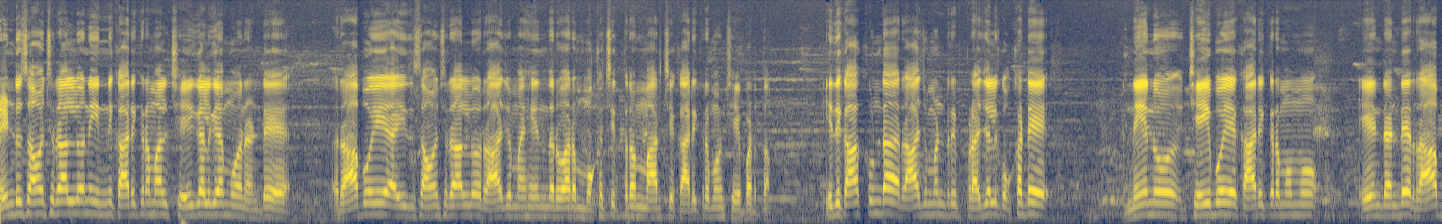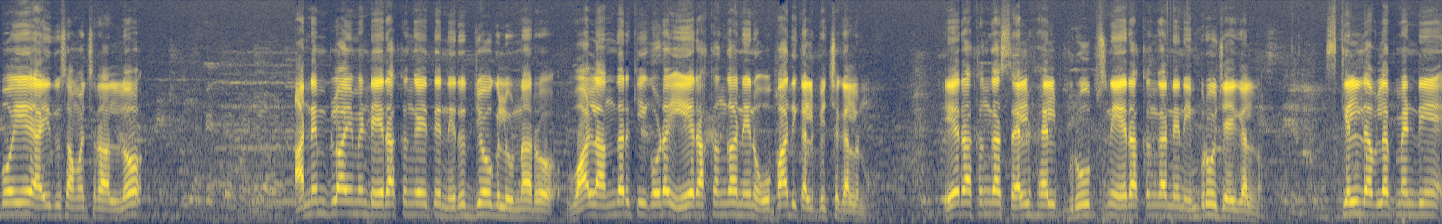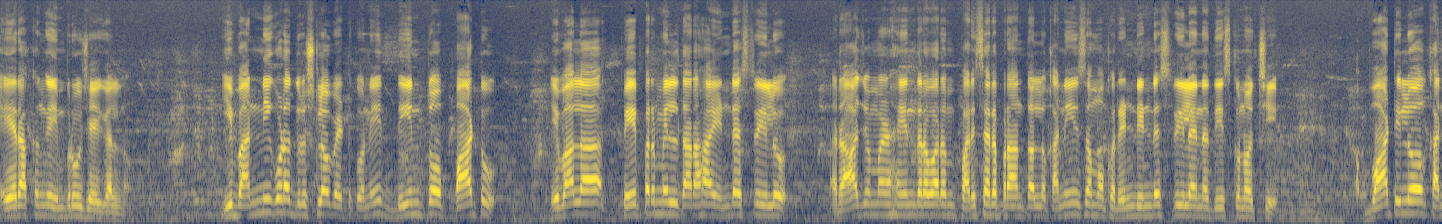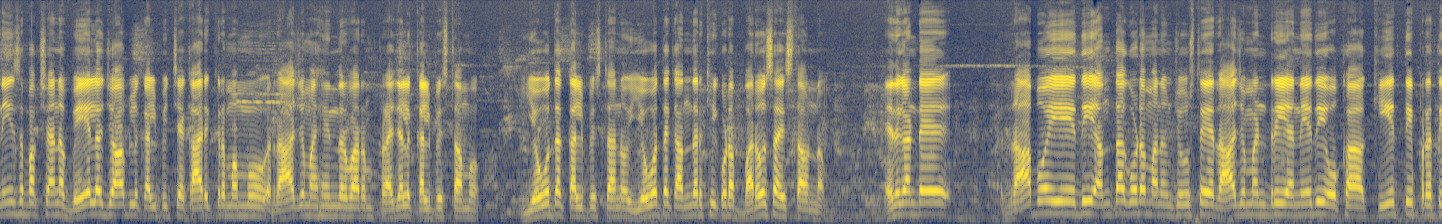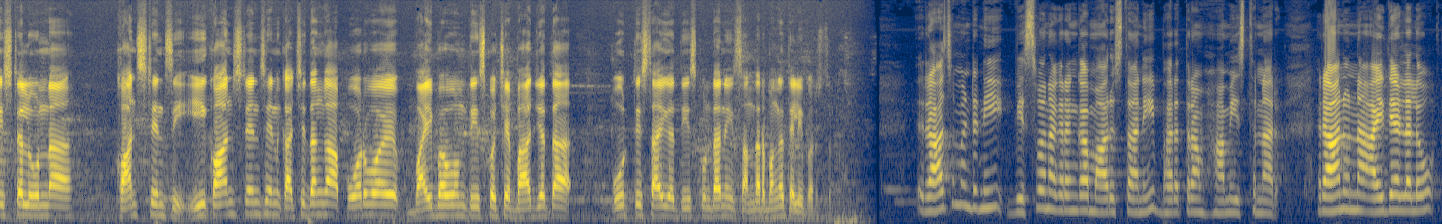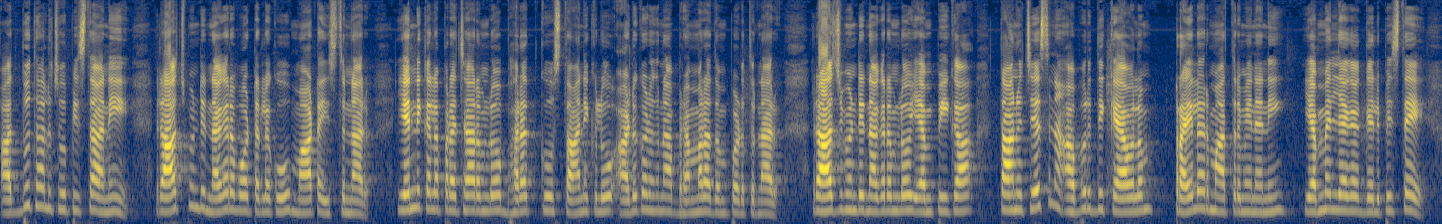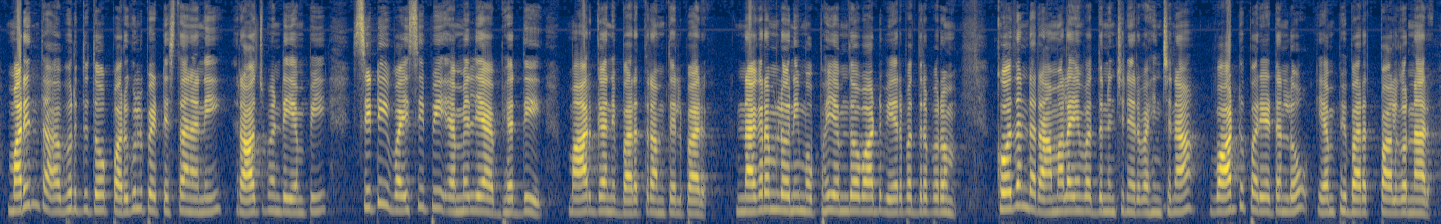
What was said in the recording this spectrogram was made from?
రెండు సంవత్సరాల్లోనే ఇన్ని కార్యక్రమాలు చేయగలిగాము అని అంటే రాబోయే ఐదు సంవత్సరాల్లో రాజమహేంద్రవరం ముఖ చిత్రం మార్చే కార్యక్రమం చేపడతాం. ఇది కాకుండా రాజమండ్రి ప్రజలకు ఒకటే నేను చేయబోయే కార్యక్రమము ఏంటంటే రాబోయే ఐదు సంవత్సరాల్లో అన్ఎంప్లాయ్మెంట్ ఏ రకంగా అయితే నిరుద్యోగులు ఉన్నారో వాళ్ళందరికీ కూడా ఏ రకంగా నేను ఉపాధి కల్పించగలను? ఏ రకంగా సెల్ఫ్ హెల్ప్ గ్రూప్స్ని ఏ రకంగా నేను ఇంప్రూవ్ చేయగలను? స్కిల్ డెవలప్మెంట్ని ఏ రకంగా ఇంప్రూవ్ చేయగలను? ఇవన్నీ కూడా దృష్టిలో పెట్టుకొని దీంతో పాటు ఇవాళ పేపర్ మిల్ తరహా ఇండస్ట్రీలు రాజమహేంద్రవరం పరిసర ప్రాంతాల్లో కనీసం ఒక రెండు ఇండస్ట్రీలైనా తీసుకుని వచ్చి వాటిలో కనీస పక్షాన వేల జాబ్లు కల్పించే కార్యక్రమము రాజమహేంద్రవరం ప్రజలకు కల్పిస్తాము యువతకు కల్పిస్తాను యువతకు అందరికీ కూడా భరోసా ఇస్తూ ఉన్నాం. ఎందుకంటే రాబోయేది అంతా కూడా మనం చూస్తే రాజమండ్రి అనేది ఒక కీర్తి ప్రతిష్టలు ఉన్న కాన్స్టెన్సీ. ఈ కాన్స్టెన్సీని ఖచ్చితంగా పూర్వ వైభవం తీసుకొచ్చే బాధ్యత పూర్తి స్థాయిగా తీసుకుంటాను ఈ సందర్భంగా తెలియపరుస్తున్నాను. రాజమండ్రిని విశ్వనగరంగా మారుస్తా అని భరత్రాం హామీ ఇస్తున్నారు. రానున్న ఐదేళ్ళలో అద్భుతాలు చూపిస్తా అని రాజమండ్రి నగర ఓటర్లకు మాట ఇస్తున్నారు. ఎన్నికల ప్రచారంలో భరత్కు స్థానికులు అడుగడుగునా బ్రహ్మరథం పడుతున్నారు. రాజమండ్రి నగరంలో ఎంపీగా తాను చేసిన అభివృద్ధి కేవలం ట్రైలర్ మాత్రమేనని ఎమ్మెల్యేగా గెలిపిస్తే మరింత అభివృద్ధితో పరుగులు పెట్టిస్తానని Rajahmundry MP city YCP MLA అభ్యర్థి మార్గాని భరత్రాం తెలిపారు. నగరంలోని ముప్పై ఎనిమిదో వార్డు వీరభద్రపురం కోదండ రామాలయం వద్ద నుంచి నిర్వహించిన వార్డు పర్యటనలో ఎంపీ భరత్ పాల్గొన్నారు.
